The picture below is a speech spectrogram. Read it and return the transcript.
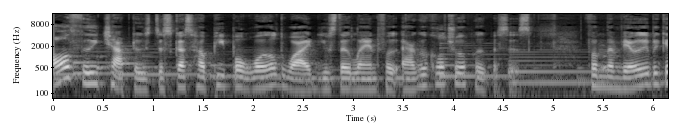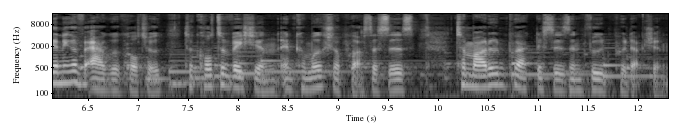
All three chapters discuss how people worldwide use their land for agricultural purposes, from the very beginning of agriculture to cultivation and commercial processes to modern practices in food production.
